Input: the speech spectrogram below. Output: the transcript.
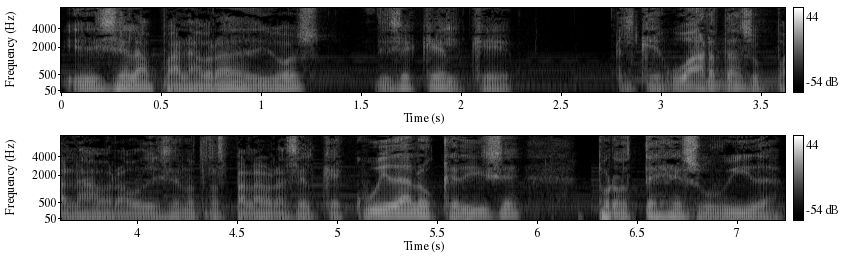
Y dice la palabra de Dios, dice que el que el que guarda su palabra, o dice en otras palabras, el que cuida lo que dice, protege su vida.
